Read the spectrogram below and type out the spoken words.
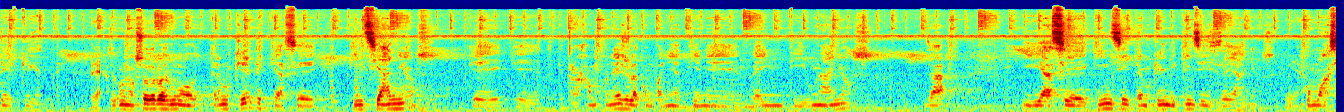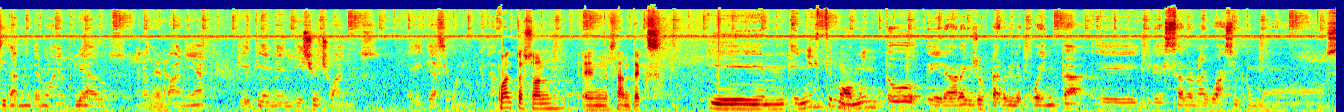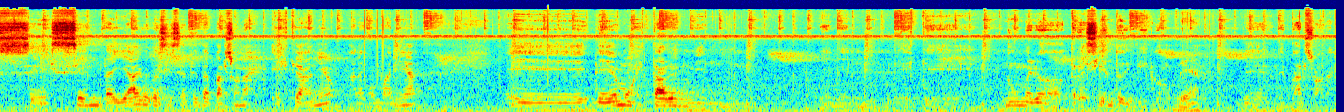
del cliente. Nosotros tenemos clientes que hace 15 años que, trabajamos con ellos, la compañía tiene 21 años ya, y hace 15, tenemos clientes de 15 y 16 años. Como así también tenemos empleados en la compañía que tienen 18 años. Eh, que hace con ¿Cuántos son en Santex? Y en este momento, eh, la verdad que yo perdí la cuenta, eh, ingresaron algo así como 60 y algo, casi 70 personas este año a la compañía. Eh, debemos estar en el, este, número 300 y pico De, personas.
